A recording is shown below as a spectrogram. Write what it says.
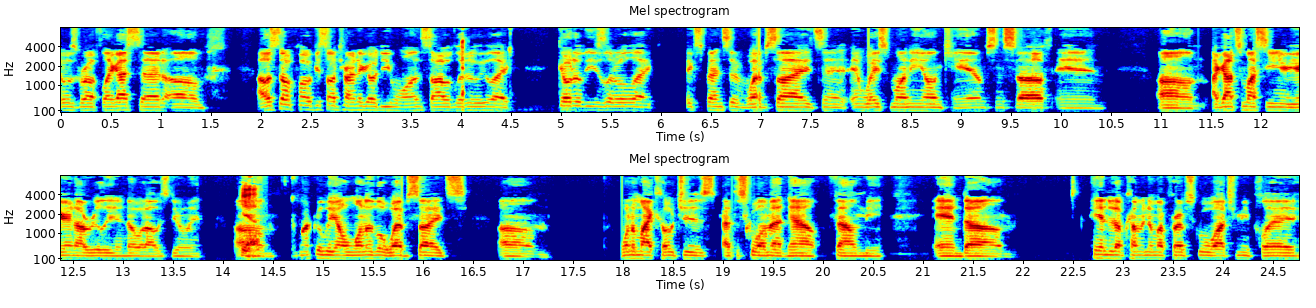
It was rough. Like I said, um, I was so focused on trying to go D1, so I would literally like go to these little like expensive websites and, and waste money on camps and stuff. And um, I got to my senior year and I really didn't know what I was doing. Um, Yeah. Luckily, on one of the websites, um, one of my coaches at the school I'm at now found me, and um, he ended up coming to my prep school, watching me play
